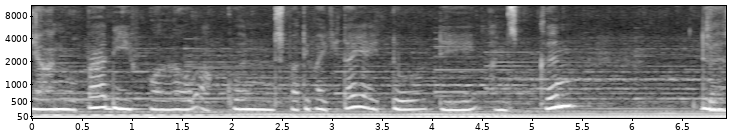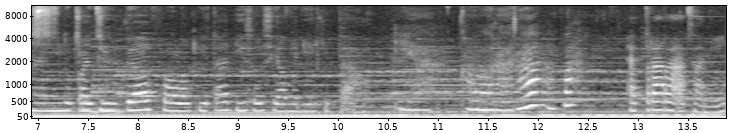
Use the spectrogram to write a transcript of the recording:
Jangan lupa di follow akun Spotify kita yaitu di Unspoken. Jangan lupa juga follow kita di sosial media kita ya kalau Rara apa? Etra Asani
